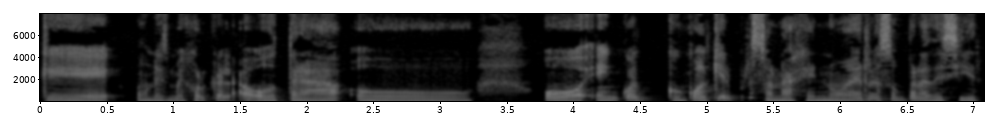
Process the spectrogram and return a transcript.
que una es mejor que la otra o, o en con cualquier personaje. No hay razón para decir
